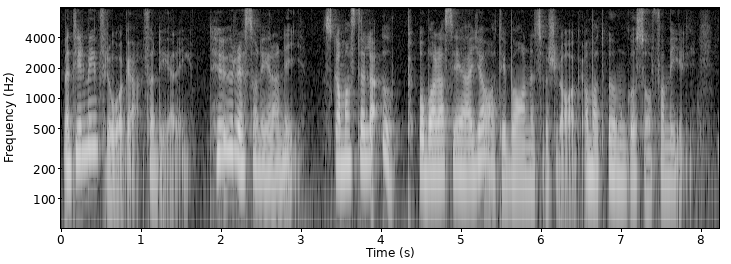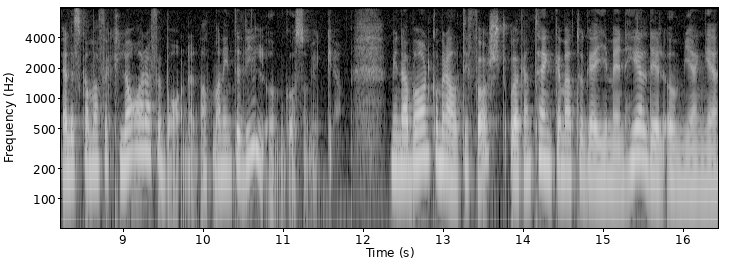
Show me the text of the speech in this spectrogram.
Men till min fråga, fundering. Hur resonerar ni? Ska man ställa upp och bara säga ja till barnets förslag om att umgås som familj? Eller ska man förklara för barnen att man inte vill umgås så mycket? Mina barn kommer alltid först och jag kan tänka mig att tugga i mig en hel del umgänge.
